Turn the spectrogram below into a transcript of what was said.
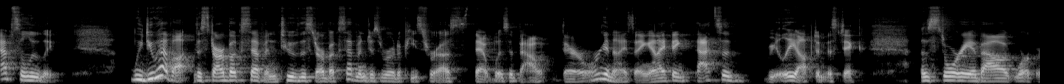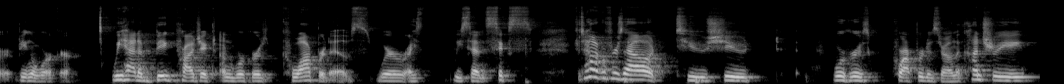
Absolutely. we do have uh, the Starbucks Seven. Two of the Starbucks Seven just wrote a piece for us that was about their organizing, and I think that's a really optimistic a story about worker being a worker. We had a big project on workers cooperatives where I, we sent six photographers out to shoot workers cooperatives around the country.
